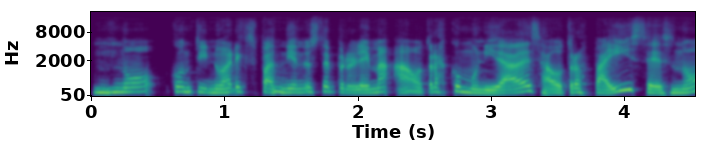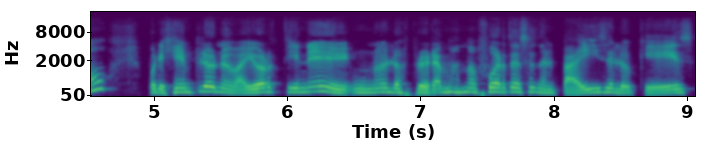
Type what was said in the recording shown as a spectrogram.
no continuar expandiendo este problema a otras comunidades, a otros países, ¿no? Por ejemplo, Nueva York tiene uno de los programas más fuertes en el país de lo que es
